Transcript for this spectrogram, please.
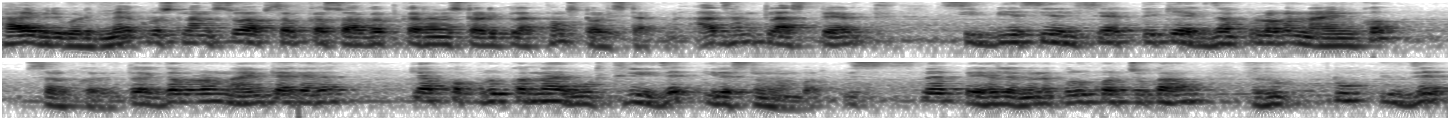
हाय एवरीबॉडी मैं कृष्णांशु, आप सबका स्वागत कर रहा हूँ स्टडी प्लेटफॉर्म स्टडी स्टार्ट में। आज हम class tenth C B S E N C T के एग्ज़ाम्पल नंबर नाइन को सॉल्व करें तो एग्ज़ाम्पल नंबर नाइन क्या कह रहा है? कि आपको प्रूव करना है root three is a irrational number इससे पहले मैंने प्रूव कर चुका हूँ root two is a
